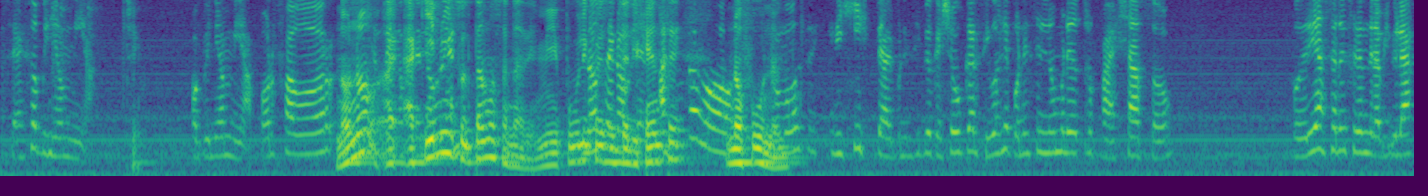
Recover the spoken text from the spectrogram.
o sea, es opinión mía, Sí. opinión mía, por favor. No, no, a- aquí no insultamos a nadie. Mi público No es inteligente. Así como, no funan. Como vos dijiste al principio que Joker, si vos le pones el nombre de otro payaso, podría ser diferente la película.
